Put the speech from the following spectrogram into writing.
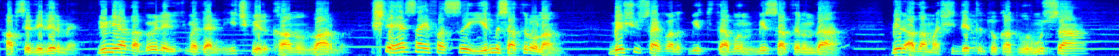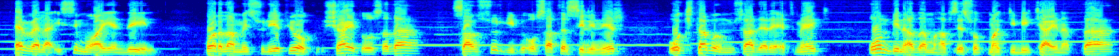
hapsedilir mi? Dünyada böyle hükmeden hiçbir kanun var mı? İşte her sayfası 20 satır olan 500 sayfalık bir kitabın bir satırında bir adama şiddetli tokat vurmuşsa evvela isim muayyen değil. Orada mesuliyet yok. Şayet olsa da sansür gibi o satır silinir. O kitabı müsaade etmek 10 bin adamı hapse sokmak gibi kainatta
